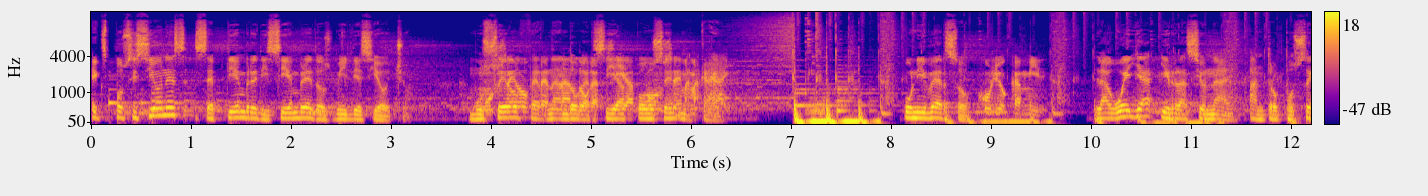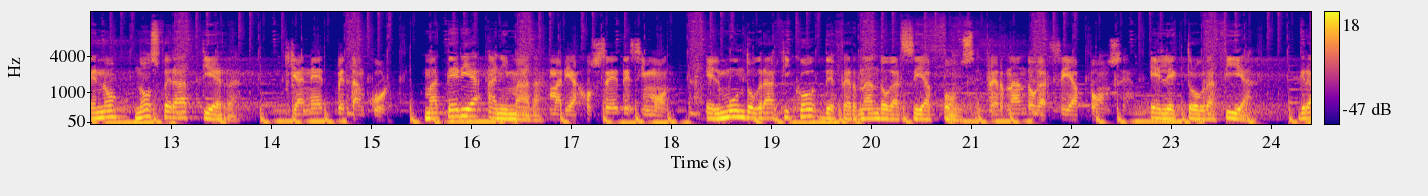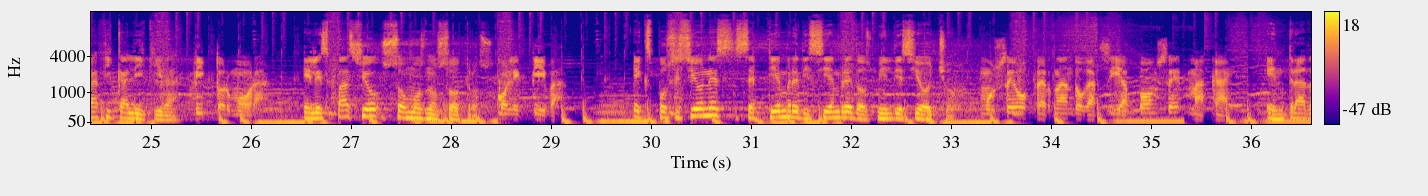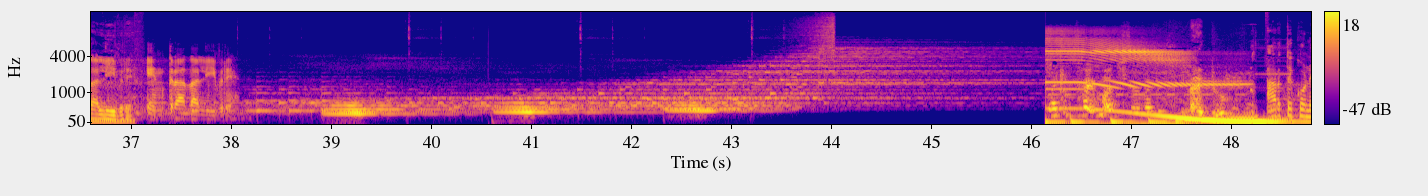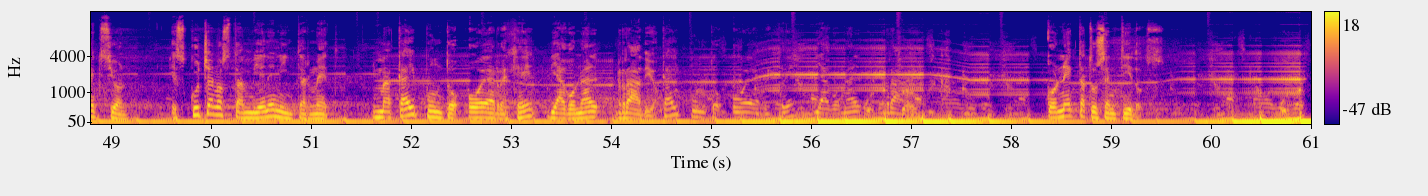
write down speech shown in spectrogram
Exposiciones septiembre-diciembre 2018. Museo, Fernando, García, Ponce, Macay. Universo. Julio Camil. La huella irracional. Antropoceno. Nósfera. Tierra. Janet Betancourt. Materia animada. María José de Simón. El mundo gráfico de Fernando García Ponce. Fernando García Ponce. Electrografía. Gráfica líquida. Víctor Mora. El espacio Somos Nosotros. Colectiva. Exposiciones septiembre-diciembre 2018. Museo Fernando García Ponce, Macay. Entrada libre. Entrada libre. Arte Conexión. Escúchanos también en internet. macay.org diagonal radio. macay.org diagonal radio. Conecta tus sentidos.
